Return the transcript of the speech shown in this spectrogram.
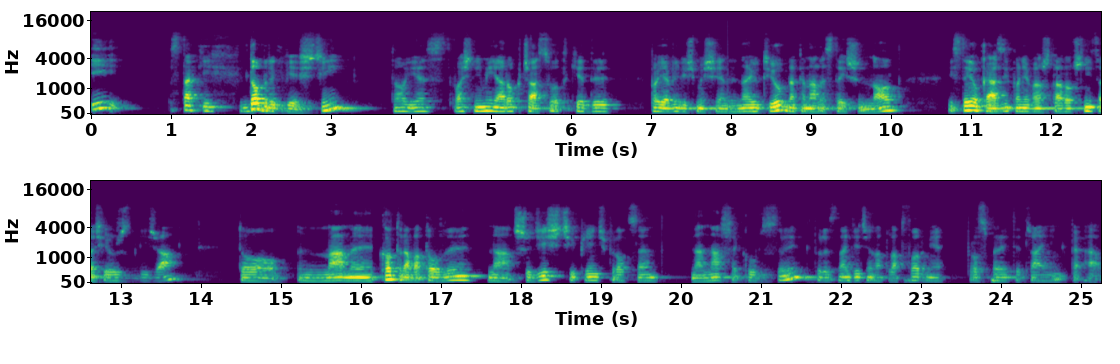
I z takich dobrych wieści to jest właśnie mija rok czasu, od kiedy pojawiliśmy się na YouTube, na kanale Station Nord. I z tej okazji, ponieważ ta rocznica się już zbliża, to mamy kod rabatowy na 35% na nasze kursy, które znajdziecie na platformie prosperitytraining.pl.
